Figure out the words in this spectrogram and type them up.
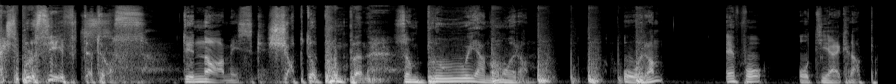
eksplosivt til tross. Dynamisk, kjapt og pumpende, som blod gjennom årene. Årene er få, og tida er knapp.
